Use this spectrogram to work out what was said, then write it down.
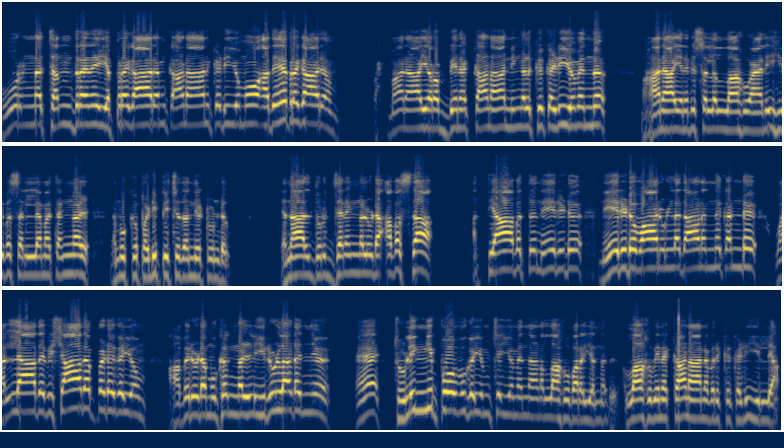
പൂർണ ചന്ദ്രനെ എപ്രകാരം കാണാൻ കഴിയുമോ? അതേ പ്രകാരം റഹ്മാനായ റബ്ബിനെ കാണാൻ നിങ്ങൾക്ക് കഴിയുമെന്ന് മഹാനായ നബി സല്ലാഹു അലിഹി വസല്ലമ തങ്ങൾ നമുക്ക് പഠിപ്പിച്ചു തന്നിട്ടുണ്ട്. എന്നാൽ ദുർജനങ്ങളുടെ അവസ്ഥ അത്യാപത്ത് നേരിട് നേരിടുവാനുള്ളതാണെന്ന് കണ്ട് വല്ലാതെ വിഷാദപ്പെടുകയും അവരുടെ മുഖങ്ങൾ ഇരുളടഞ്ഞ് ഏർ ചുളുങ്ങിപ്പോവുകയും ചെയ്യുമെന്നാണ് അള്ളാഹു പറയുന്നത്. അള്ളാഹുവിനെ കാണാൻ അവർക്ക് കഴിയില്ല.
